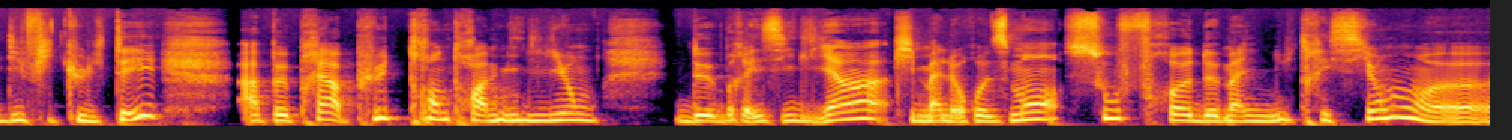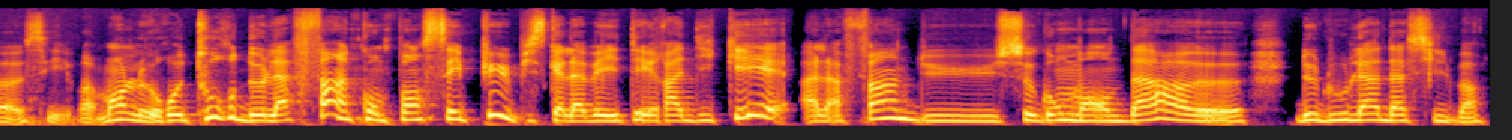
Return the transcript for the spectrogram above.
difficultés, à peu près à plus de 33 millions de Brésiliens qui, malheureusement, souffrent de malnutrition. Euh, c'est vraiment le retour de la faim qu'on pensait plus, puisqu'elle avait été éradiquée à la fin du second mandat euh, de Lula da Silva.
